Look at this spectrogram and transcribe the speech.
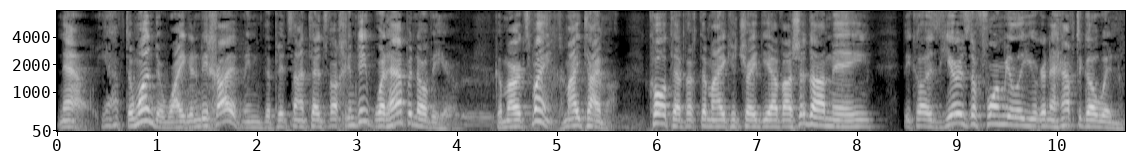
Now you have to wonder why you're going to be chayiv. Meaning the pit's not ten tefachim deep. What happened over here? Gemara explains. My timer. Call tefach diavashadame. Because here's the formula you're going to have to go in,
